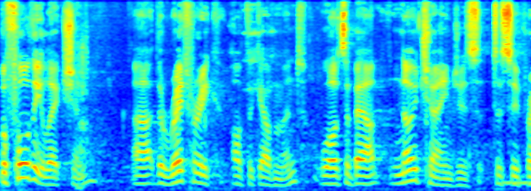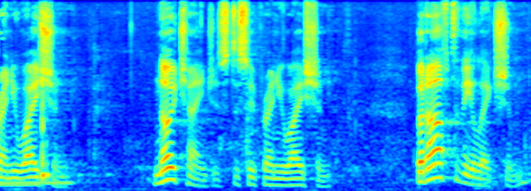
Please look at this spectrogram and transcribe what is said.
Before the election, uh, the rhetoric of the government was about no changes to superannuation. No changes to superannuation. But after the election,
